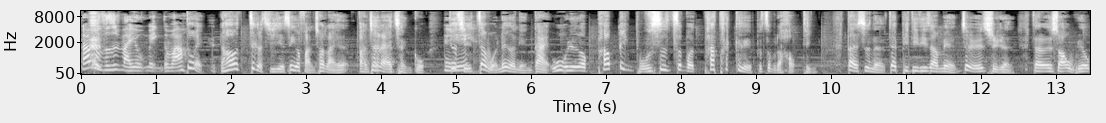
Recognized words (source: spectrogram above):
他们不是蛮有名的吗？对，然后这个其实也是一个反串来的，反串来的成果。就其实在我那个年代，五五六六它并不是这么，它它歌也不这么的好听。但是呢，在 PTT 上面就有一群人在那刷五六，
